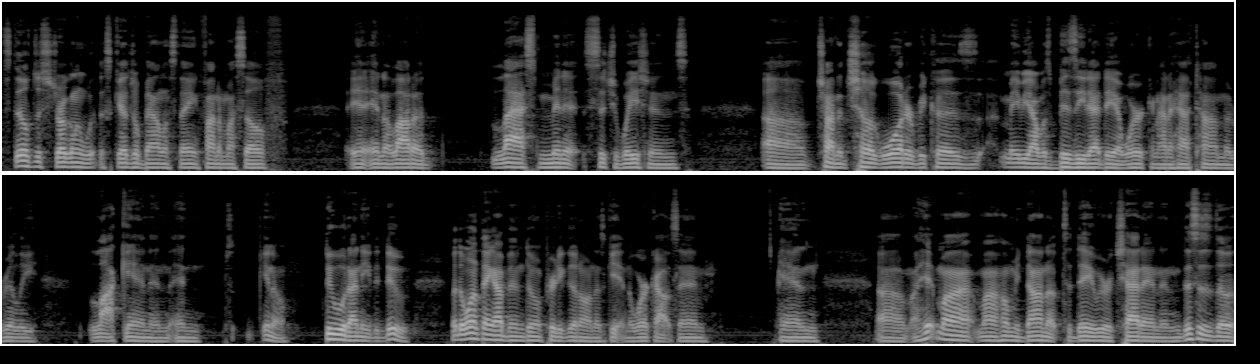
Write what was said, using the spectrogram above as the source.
still just struggling with the schedule balance thing, finding myself in, in a lot of last minute situations, uh, trying to chug water because maybe I was busy that day at work and I didn't have time to really lock in and, and you know, do what I need to do. But the one thing I've been doing pretty good on is getting the workouts in. And um, I hit my my homie Don up today. We were chatting, and this is the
